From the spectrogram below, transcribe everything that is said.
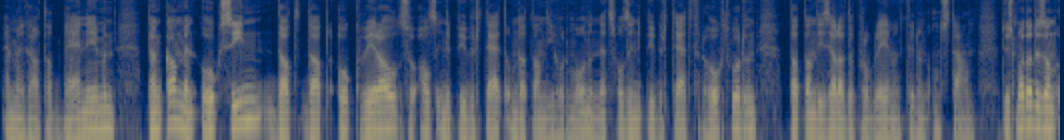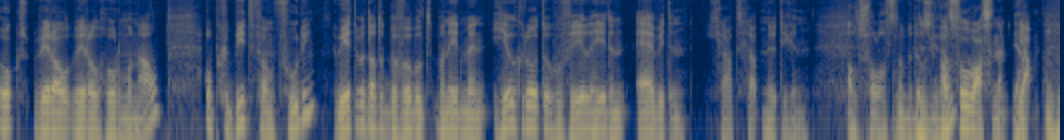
en men gaat dat bijnemen, dan kan men ook zien dat dat ook weer al, zoals in de puberteit, omdat dan die hormonen net zoals in de puberteit verhoogd worden, dat dan diezelfde problemen kunnen ontstaan. Dus, maar dat is dan ook weer al, weer al hormonaal. Op gebied van voeding weten we dat het bijvoorbeeld wanneer men heel grote hoeveelheden eiwitten gaat, gaat nuttigen. Als volwassenen bedoel Dus je dan? als volwassenen, Ja. ja. Mhm.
